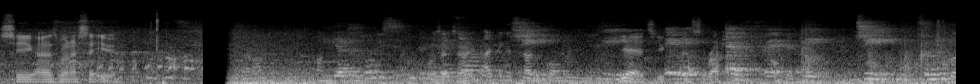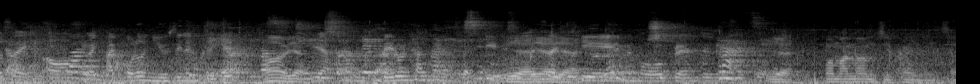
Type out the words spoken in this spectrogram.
see you guys when I see you. What was that, sorry? I think it's not common name. Yeah, it's it's Russian. Because like, um, like I follow New Zealand cricket. Oh yeah. Yeah, they don't have like this. Yeah, it's yeah, like yeah. Or. Yeah. Well, my mum's Ukrainian, so.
